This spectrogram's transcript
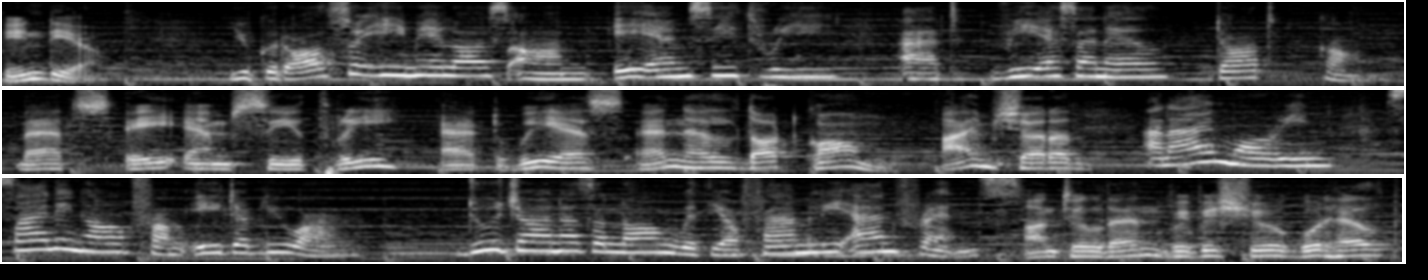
India. You could also email us on amc3 at vsnl.com. That's amc3 at vsnl.com. I'm Sharad. And I'm Maureen, signing out from AWR. Do join us along with your family and friends. Until then, we wish you good health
